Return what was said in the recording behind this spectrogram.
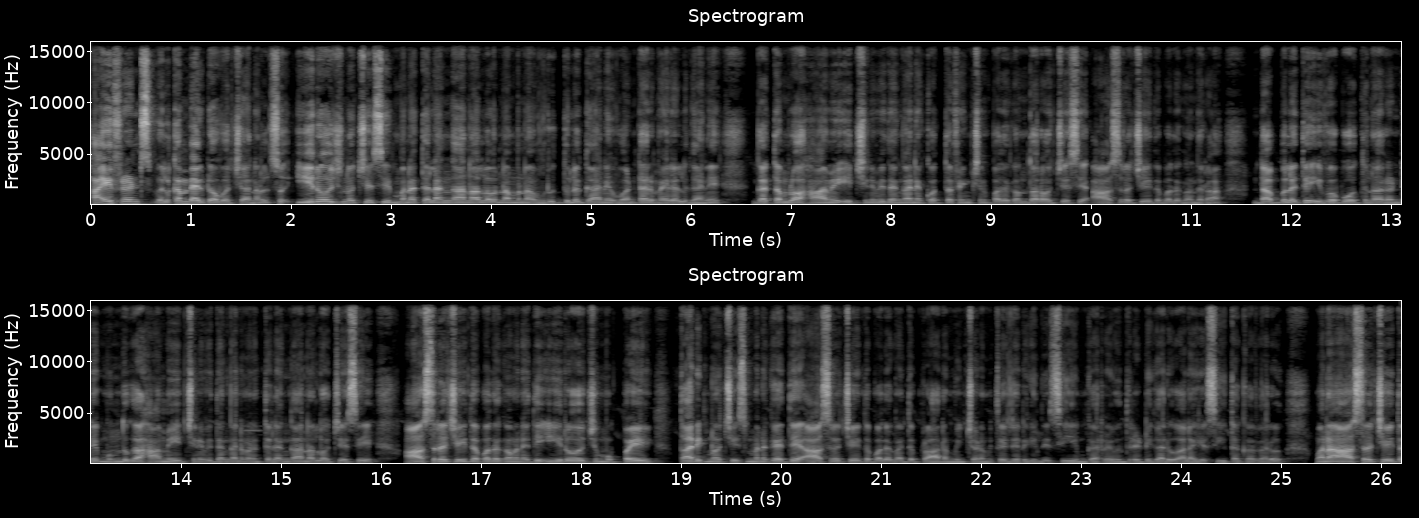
Hi friends welcome back to our channel so ఈ రోజున వచ్చేసి మన తెలంగాణలో ఉన్న మన వృద్ధులకు కానీ ఒంటరి మహిళలు కానీ గతంలో హామీ ఇచ్చిన విధంగానే కొత్త పెన్షన్ పథకం ద్వారా వచ్చేసి ఆసరా చేత పథకం ద్వారా డబ్బులైతే ఇవ్వబోతున్నారండి. ముందుగా హామీ ఇచ్చిన విధంగానే మన తెలంగాణలో వచ్చేసి ఆసరా చేత పథకం అనేది ఈ రోజు ముప్పై తారీఖున వచ్చేసి మనకైతే ఆసరా చేత పథకం అయితే ప్రారంభించడం అయితే జరిగింది. సీఎం గారు రేవంత్ రెడ్డి గారు అలాగే సీతక్క గారు. మన ఆసరా చేత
